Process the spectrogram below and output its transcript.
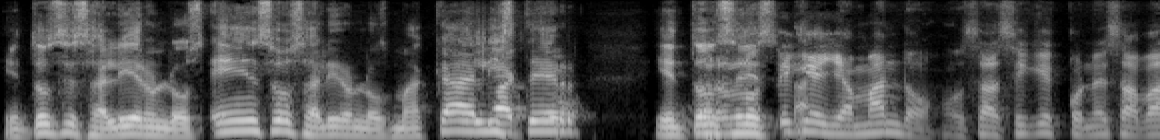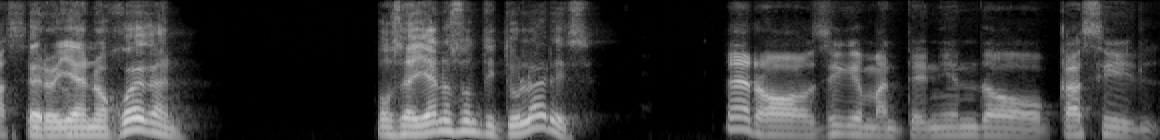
y entonces salieron los Enzo, salieron los McAllister, y entonces... Pero sigue llamando, o sea, sigue con esa base. Pero ya no juegan. O sea, ya no son titulares. Pero sigue manteniendo casi,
